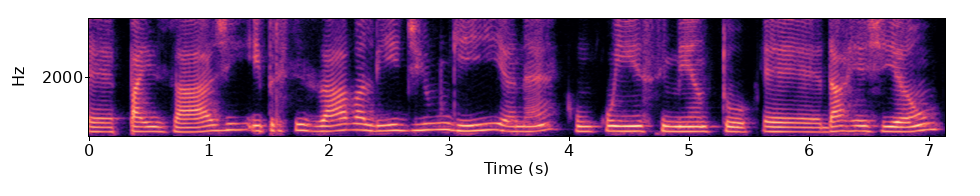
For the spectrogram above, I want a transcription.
é, paisagem e precisava ali de um guia, né, com conhecimento é, da região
